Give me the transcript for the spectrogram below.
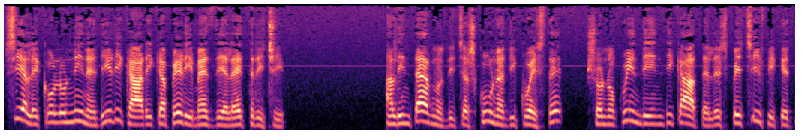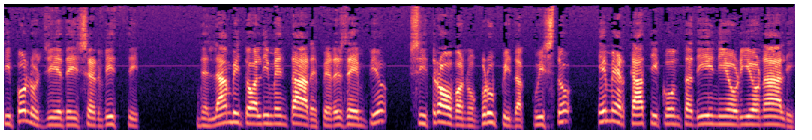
sia le colonnine di ricarica per i mezzi elettrici. All'interno di ciascuna di queste sono quindi indicate le specifiche tipologie dei servizi. Nell'ambito alimentare, per esempio, si trovano gruppi d'acquisto e mercati contadini o rionali,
